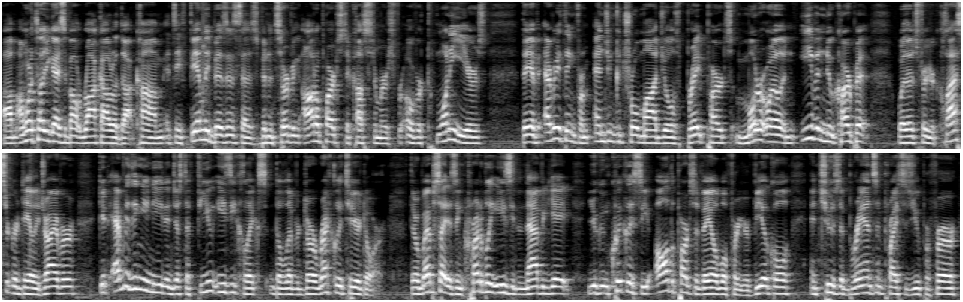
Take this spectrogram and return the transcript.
Um, I want to tell you guys about rockauto.com. It's a family business that has been serving auto parts to customers for over 20 years. They have everything from engine control modules, brake parts, motor oil, and even new carpet. Whether it's for your classic or daily driver, get everything you need in just a few easy clicks delivered directly to your door. Their website is incredibly easy to navigate. You can quickly see all the parts available for your vehicle and choose the brands and prices you prefer.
